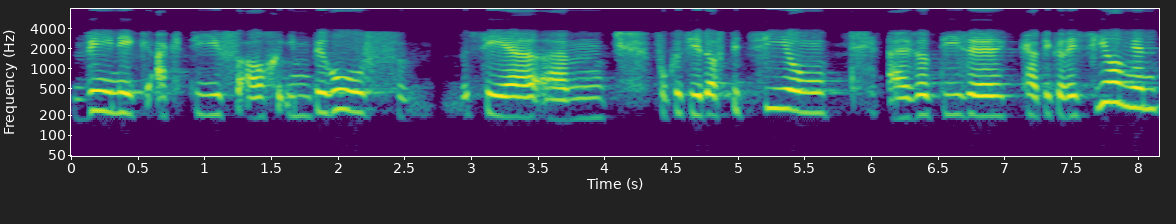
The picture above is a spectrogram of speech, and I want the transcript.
wenig aktiv auch im Beruf, sehr ähm, fokussiert auf Beziehung. Also diese Kategorisierungen,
